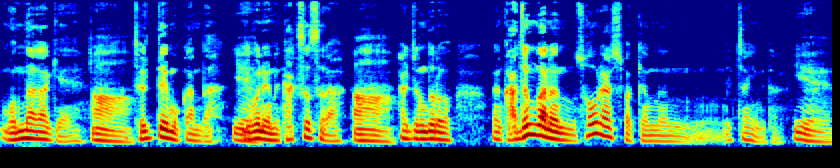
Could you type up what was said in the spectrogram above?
못 나가게 아. 절대 못 간다. 예. 이번에는 각서 써라 아. 할 정도로 가정과는 소홀할 수밖에 없는 입장입니다. 예.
